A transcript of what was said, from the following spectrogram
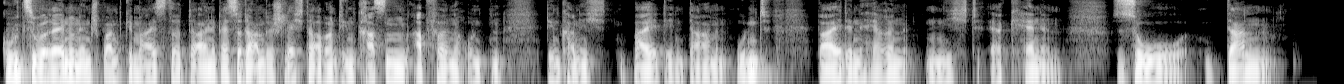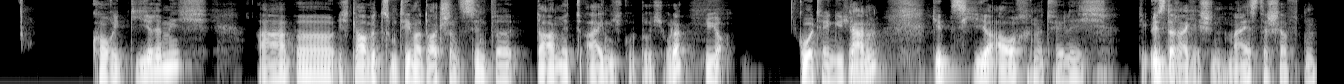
gut, souverän und entspannt gemeistert. Der eine besser, der andere schlechter, aber den krassen Abfall nach unten, den kann ich bei den Damen und bei den Herren nicht erkennen. So, dann korrigiere mich, aber ich glaube, zum Thema Deutschland sind wir damit eigentlich gut durch, oder? Ja. Gut, denke ich. Dann auch. gibt's hier auch natürlich die österreichischen Meisterschaften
